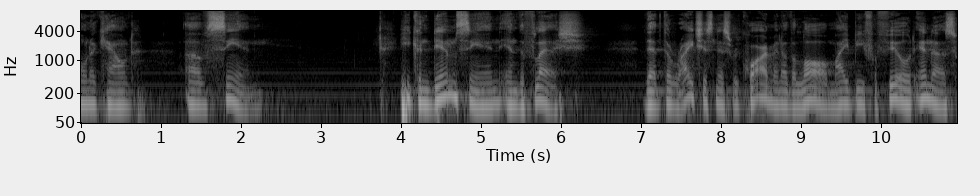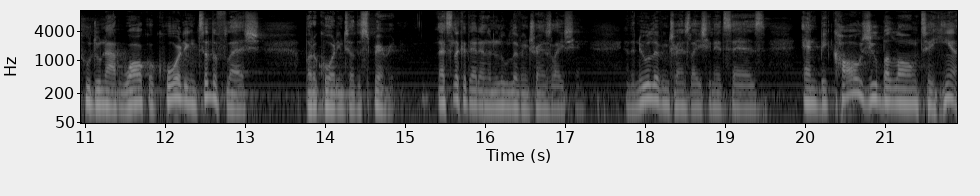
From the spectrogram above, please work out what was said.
on account of sin. He condemned sin in the flesh that the righteousness requirement of the law might be fulfilled in us who do not walk according to the flesh, but according to the Spirit. Let's look at that in the New Living Translation. In the New Living Translation, it says, And because you belong to Him,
